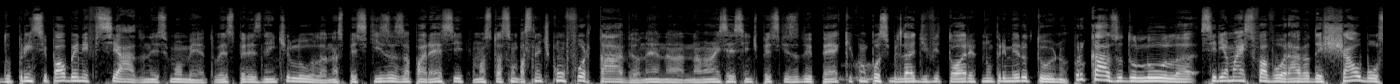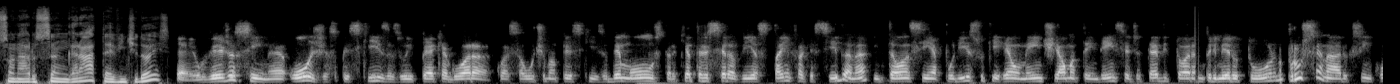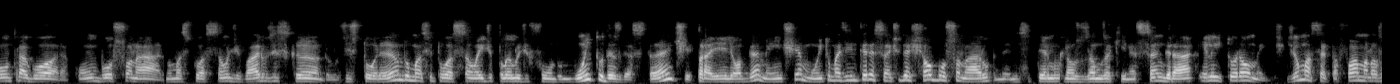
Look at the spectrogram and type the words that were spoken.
do principal beneficiado nesse momento, o ex-presidente Lula, nas pesquisas aparece uma situação bastante confortável, né? Na, na mais recente pesquisa do IPEC, com a possibilidade de vitória no primeiro turno. Para o caso do Lula, seria mais favorável deixar o Bolsonaro sangrar até 22? É, eu vejo assim, né? Hoje as pesquisas, o IPEC agora com essa última pesquisa demonstra que a terceira via está enfraquecida, né? Então assim é por isso que realmente há uma tendência de até vitória no primeiro turno. Para o cenário que se encontra agora com o Bolsonaro numa situação de vários escândalos, estourando uma situação aí de plano de fundo muito desgastante, para ele obviamente é muito mais interessante deixar o Bolsonaro né, nesse termo que nós usamos aqui, né? Sangrar eleitoralmente. De uma certa forma nós,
